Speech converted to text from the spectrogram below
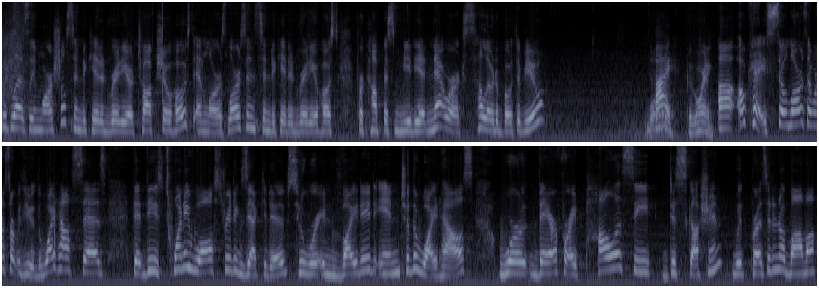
with Leslie Marshall, syndicated radio talk show host, and Lars Larson, syndicated radio host for Compass Media Network. Hello to both of you. Morning. Hi, good morning. Uh, okay, so Lars, I want to start with you. The White House says that these 20 Wall Street executives who were invited into the White House were there for a policy discussion with President Obama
